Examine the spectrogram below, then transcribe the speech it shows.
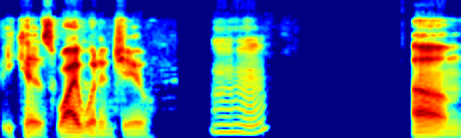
because why wouldn't you Mm-hmm. um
